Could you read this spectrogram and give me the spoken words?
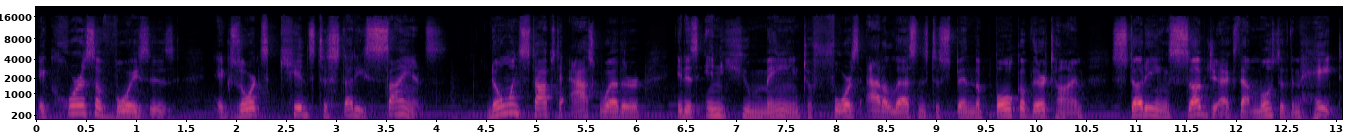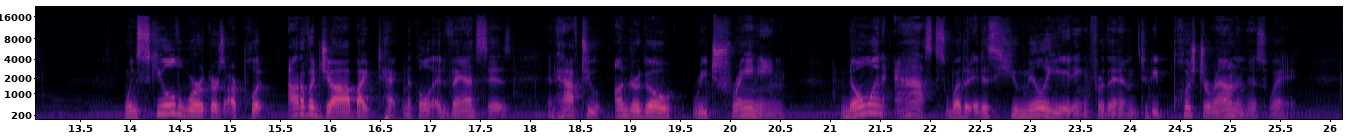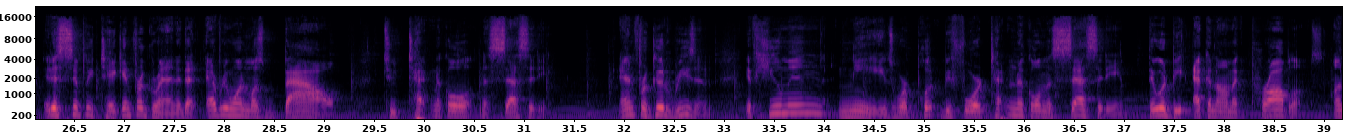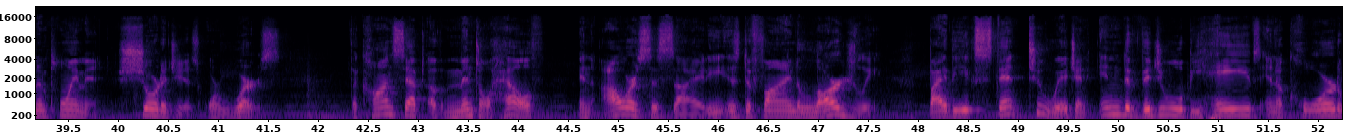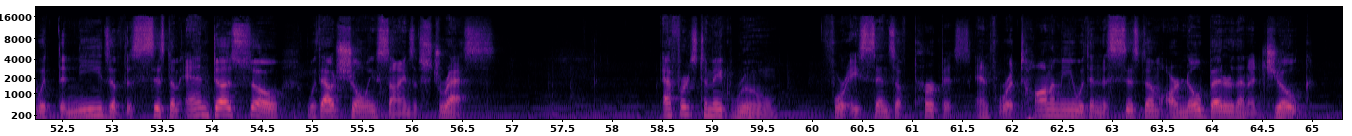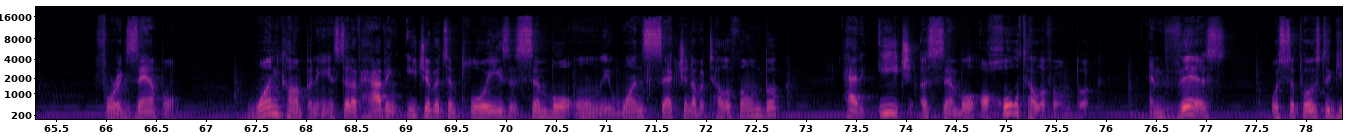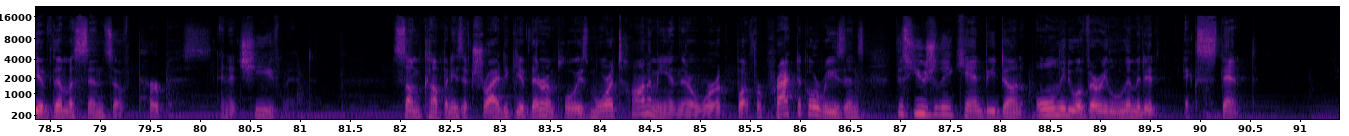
A chorus of voices exhorts kids to study science. No one stops to ask whether it is inhumane to force adolescents to spend the bulk of their time studying subjects that most of them hate. When skilled workers are put out of a job by technical advances and have to undergo retraining, no one asks whether it is humiliating for them to be pushed around in this way. It is simply taken for granted that everyone must bow to technical necessity. And for good reason. If human needs were put before technical necessity, there would be economic problems, unemployment, shortages, or worse. The concept of mental health in our society is defined largely by the extent to which an individual behaves in accord with the needs of the system and does so without showing signs of stress. Efforts to make room for a sense of purpose and for autonomy within the system are no better than a joke. For example, one company, instead of having each of its employees assemble only one section of a telephone book, had each assemble a whole telephone book. And this was supposed to give them a sense of purpose and achievement. Some companies have tried to give their employees more autonomy in their work, but for practical reasons, this usually can be done only to a very limited extent.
